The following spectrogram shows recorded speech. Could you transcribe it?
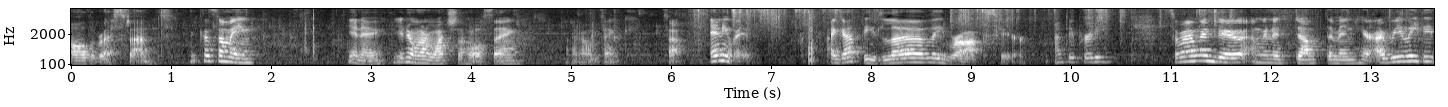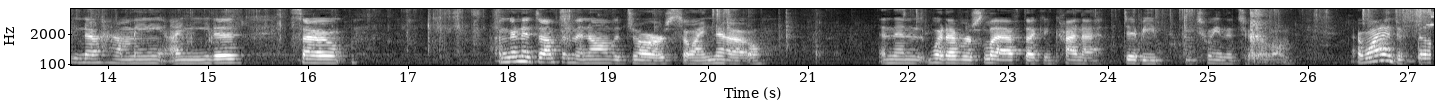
all the rest done. Because I mean, you know, you don't want to watch the whole thing, I don't think. So anyways, I got these lovely rocks here. Aren't they pretty? So what I'm going to do, I'm going to dump them in here. I really didn't know how many I needed. So I'm going to dump them in all the jars so I know. And then whatever's left, I can kind of divvy between the two of them. I wanted to fill them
